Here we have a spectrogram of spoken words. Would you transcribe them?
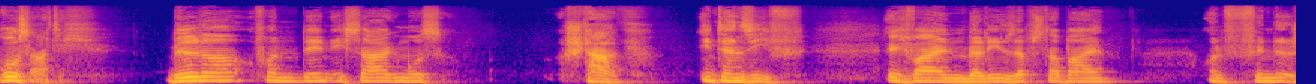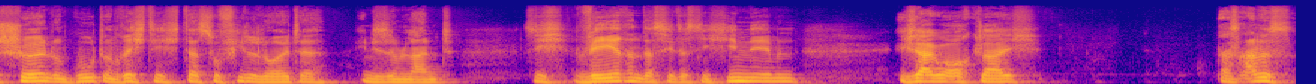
Großartig. Bilder, von denen ich sagen muss, stark, intensiv. Ich war in Berlin selbst dabei und finde es schön und gut und richtig, dass so viele Leute in diesem Land sich wehren, dass sie das nicht hinnehmen. Ich sage auch gleich, das alles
